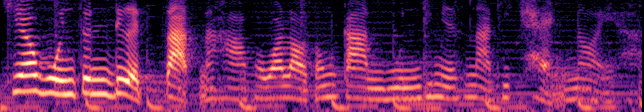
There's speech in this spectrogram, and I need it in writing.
เคี่ยววุ้นจนเดือดจัดนะคะ เพราะว่าเราต้องการวุ้นที่มีลักษณะที่แข็งหน่อยค่ะ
